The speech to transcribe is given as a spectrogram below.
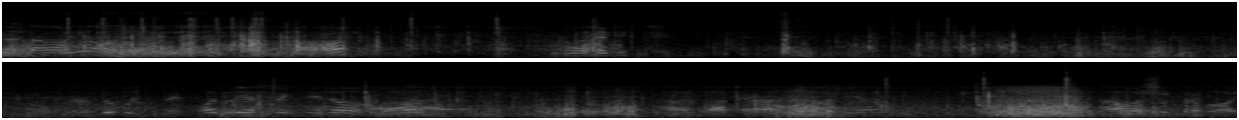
Dobre, nie? Aha. Môže byť. No tu buď odlieš pekne do kola, ale dvakrát položia. Alebo šutrboj.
